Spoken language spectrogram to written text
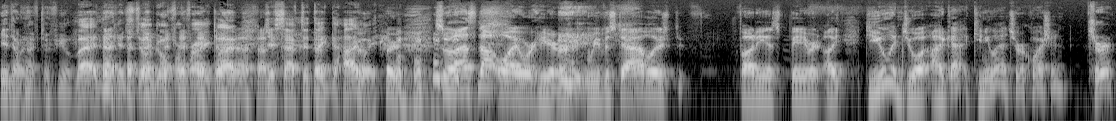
you don't have to feel bad. You can still go for fried clam. Just have to take the highway. so that's not why we're here. We've established funniest favorite. Uh, do you enjoy? I got. Can you answer a question? Sure.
